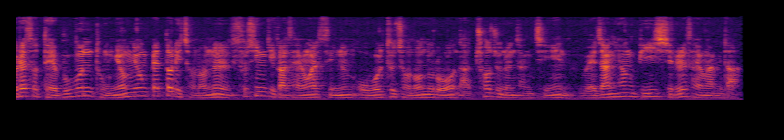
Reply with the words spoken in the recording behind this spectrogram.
그래서 대부분 동력용 배터리 전원을 수신기가 사용할 수 있는 5V 전원으로 낮춰주는 장치인 외장형 BEC를 사용합니다.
